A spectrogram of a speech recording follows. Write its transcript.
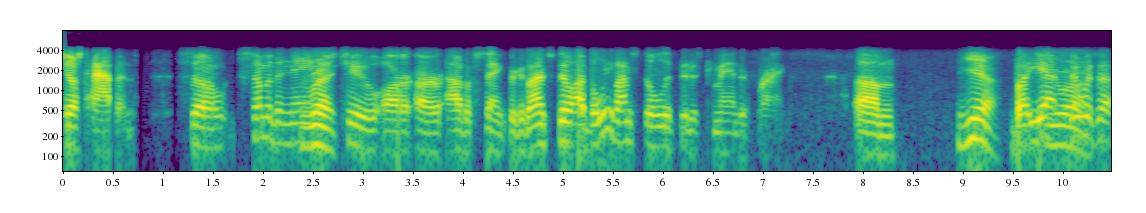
just happened. So some of the names Right. too are are out of sync because I'm still I believe I'm still listed as Commander Frank. Um, Yeah, but yeah, there was a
